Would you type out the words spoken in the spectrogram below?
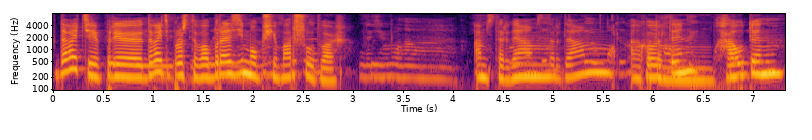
Давайте, при- давайте просто вообразим общий маршрут ваш. Амстердам, Амстердам, Холтен, Хаутен,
